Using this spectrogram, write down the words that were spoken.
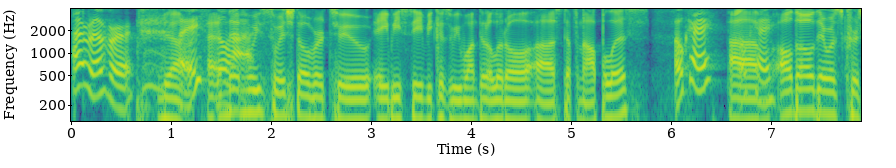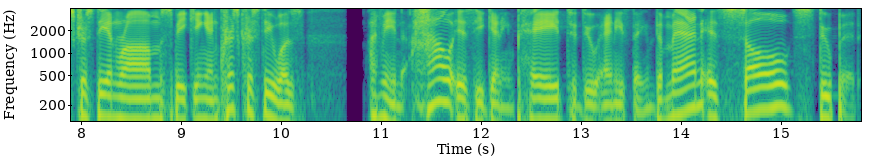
I remember. Yeah, and then hot. we switched over to ABC because we wanted a little uh, Stephanopoulos. Okay. Um, okay. Although there was Chris Christie and Rahm speaking, and Chris Christie was, I mean, how is he getting paid to do anything? The man is so stupid.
